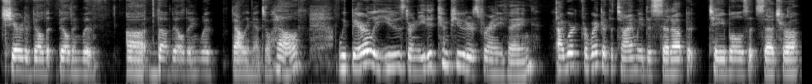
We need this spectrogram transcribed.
shared a build- building with uh, the building with Valley Mental Health. We barely used or needed computers for anything. I worked for WIC at the time. We had to set up at tables, etc.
